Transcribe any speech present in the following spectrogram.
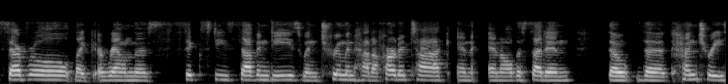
several like around the 60s 70s when truman had a heart attack and and all of a sudden the the country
